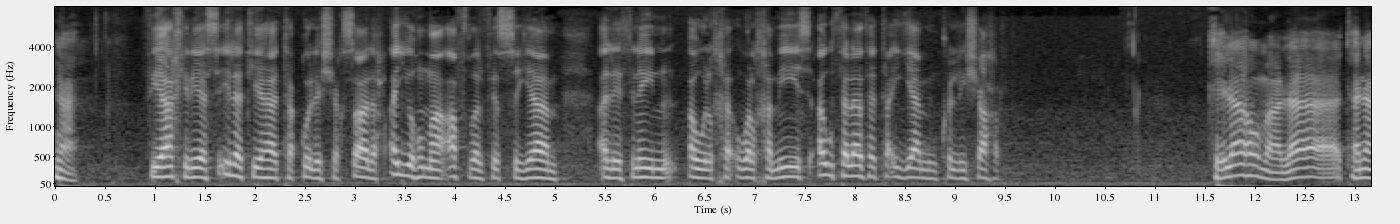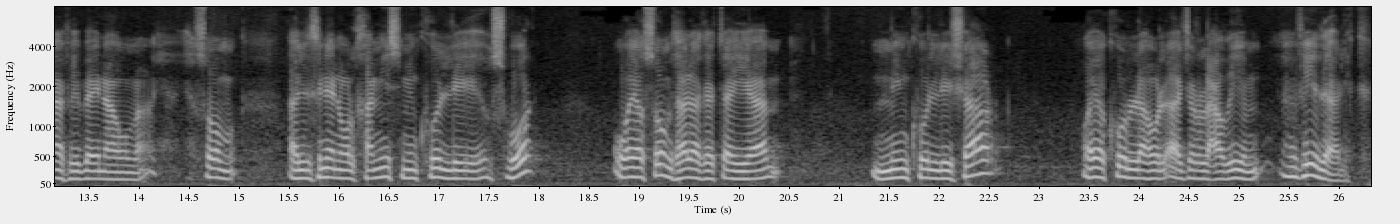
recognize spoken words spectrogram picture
نعم. في آخر أسئلتها تقول الشيخ صالح أيهما أفضل في الصيام الاثنين أو والخميس أو ثلاثة أيام من كل شهر. كلاهما لا تنافي بينهما. يصوم الاثنين والخميس من كل أسبوع ويصوم ثلاثة أيام من كل شهر ويكون له الأجر العظيم في ذلك.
